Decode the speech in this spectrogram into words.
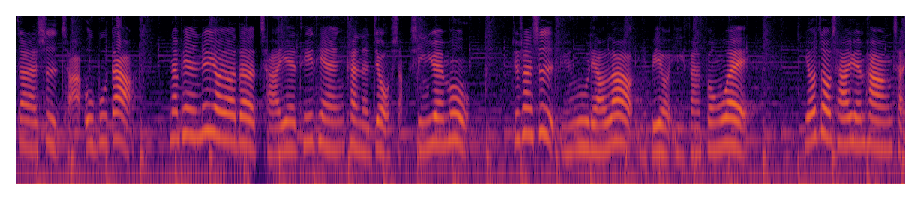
再来是茶雾步道，那片绿油油的茶叶梯田，看了就赏心悦目。就算是云雾缭绕，也别有一番风味。游走茶园旁，产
